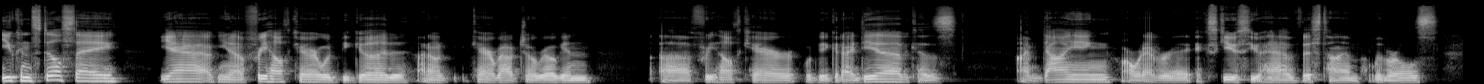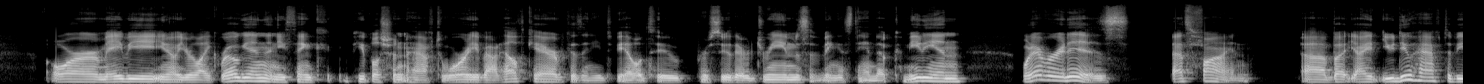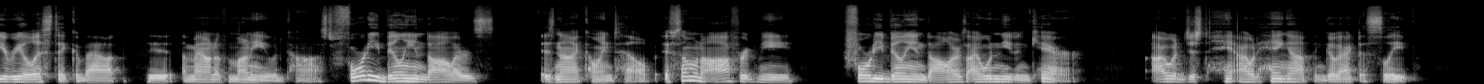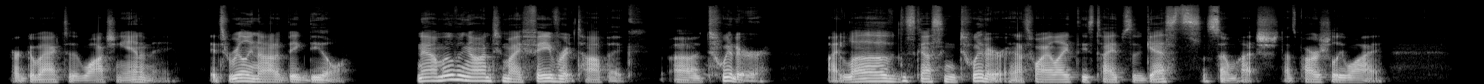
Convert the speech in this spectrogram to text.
You can still say, yeah, you know, free healthcare would be good. I don't care about Joe Rogan. Uh, free healthcare would be a good idea because I'm dying or whatever excuse you have this time, liberals. Or maybe, you know, you're like Rogan and you think people shouldn't have to worry about healthcare because they need to be able to pursue their dreams of being a stand up comedian. Whatever it is, that's fine. Uh, but you do have to be realistic about the amount of money it would cost. $40 billion is not going to help. If someone offered me $40 billion, I wouldn't even care. I would just, ha- I would hang up and go back to sleep or go back to watching anime. It's really not a big deal. Now, moving on to my favorite topic, uh, Twitter. I love discussing Twitter, and that's why I like these types of guests so much. That's partially why.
